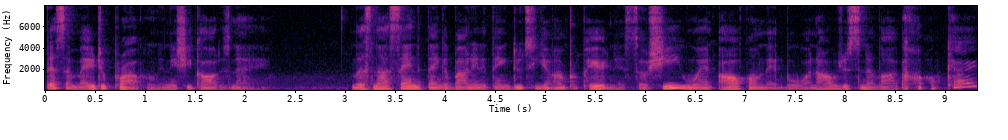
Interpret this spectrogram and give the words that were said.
that's a major problem. And then she called his name. Let's not say anything about anything due to your unpreparedness. So she went off on that boy. And I was just in there like, okay,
